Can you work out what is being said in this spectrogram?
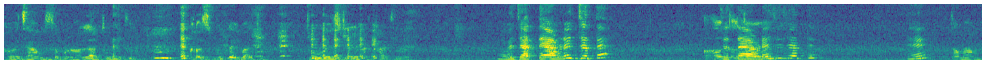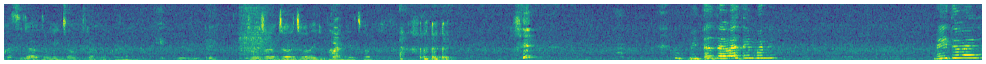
હવે જાઉં છે પણ હલાતું નથી. ખસવું કઈ બાજુ? જોવે જ જો ખાટલા. હવે જાતે આવડે જ જતે? જતા આવડે છે જાતે? હે? તમે આમ કસી જાવ તો નીચે ઉતરે શું કરે જો જો જો જો ઈ ભાગે છો. બીતો થવા દે મને. નહીં થવા દે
